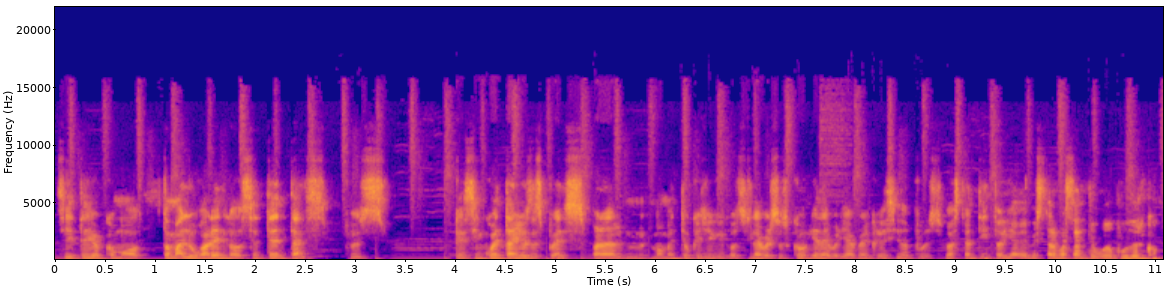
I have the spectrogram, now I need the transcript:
Sí, te digo, como toma lugar en los 70s, pues que 50 años después, para el momento que llegue Godzilla vs. Kong, ya debería haber crecido pues bastantito, ya debe estar bastante huevudo el Kong.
